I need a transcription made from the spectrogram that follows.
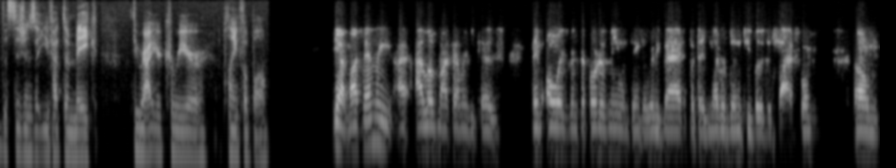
decisions that you've had to make throughout your career playing football? Yeah, my family, I, I love my family because they've always been supportive of me when things are really bad, but they've never been people to decide for me. Um,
